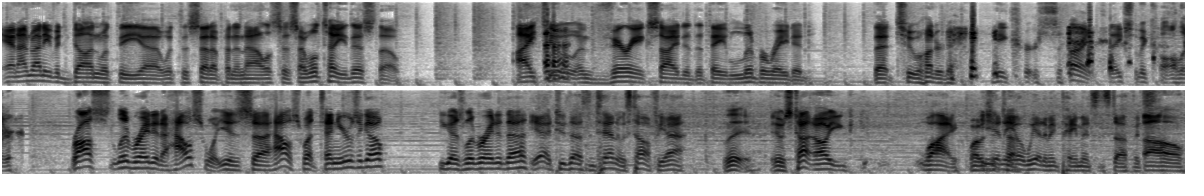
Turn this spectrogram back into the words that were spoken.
and I'm not even done with the uh, with the setup and analysis. I will tell you this though. I too am very excited that they liberated that 200 acres. All right, thanks for the caller. Ross liberated a house. What is uh, house? What 10 years ago? You guys liberated that? Yeah, 2010, it was tough, yeah. It was tough. Oh, you. Why? Why was You it know, tough? we had to make payments and stuff. It's, Oh,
